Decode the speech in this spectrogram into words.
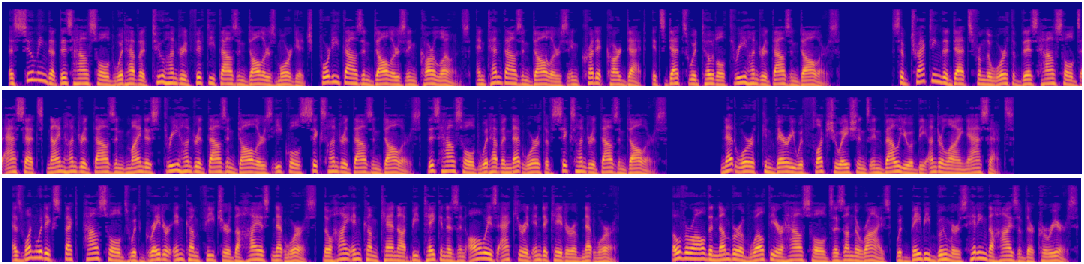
Assuming that this household would have a $250,000 mortgage, $40,000 in car loans, and $10,000 in credit card debt, its debts would total $300,000. Subtracting the debts from the worth of this household's assets $900,000 minus $300,000 equals $600,000, this household would have a net worth of $600,000. Net worth can vary with fluctuations in value of the underlying assets. As one would expect, households with greater income feature the highest net worths, though high income cannot be taken as an always accurate indicator of net worth. Overall the number of wealthier households is on the rise, with baby boomers hitting the highs of their careers.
